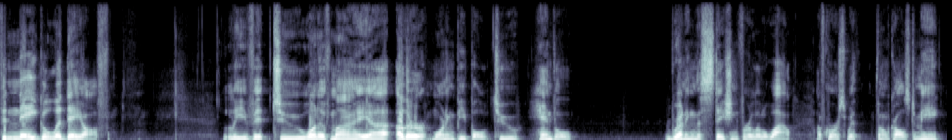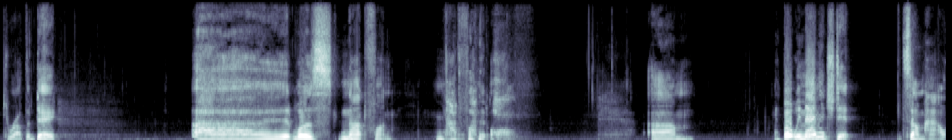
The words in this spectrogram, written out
finagle a day off. Leave it to one of my uh, other morning people to handle running the station for a little while. Of course, with phone calls to me throughout the day. Uh, it was not fun. Not fun at all. Um, but we managed it somehow.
